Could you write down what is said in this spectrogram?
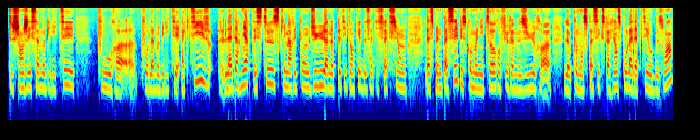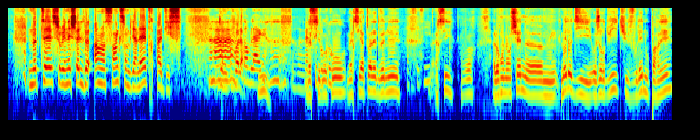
de changer sa mobilité pour, euh, pour la mobilité active. La dernière testeuse qui m'a répondu à notre petite enquête de satisfaction la semaine passée, puisqu'on monitore au fur et à mesure euh, le, comment se passe l'expérience pour l'adapter aux besoins, notait sur une échelle de 1 à 5 son bien-être à 10. Ah, voilà. Sans blague. Merci beaucoup. Merci à toi d'être venu. Merci. Merci. Au revoir. Alors, on enchaîne. euh, Mélodie, aujourd'hui, tu voulais nous parler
